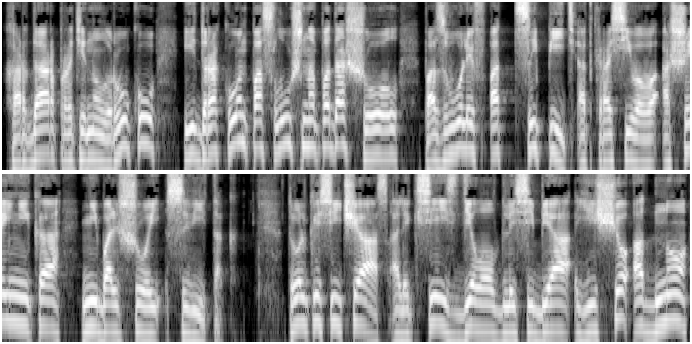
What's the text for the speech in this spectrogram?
Хардар протянул руку, и дракон послушно подошел, позволив отцепить от красивого ошейника небольшой свиток. Только сейчас Алексей сделал для себя еще одно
